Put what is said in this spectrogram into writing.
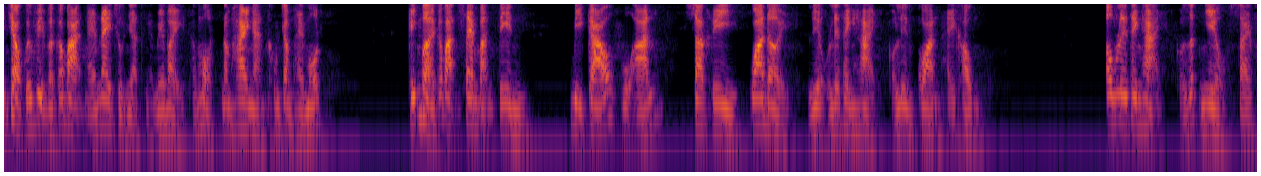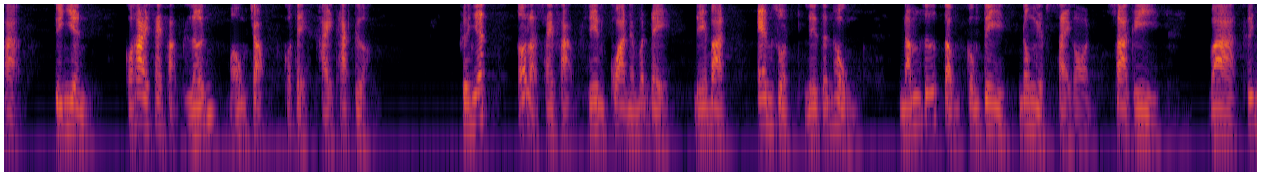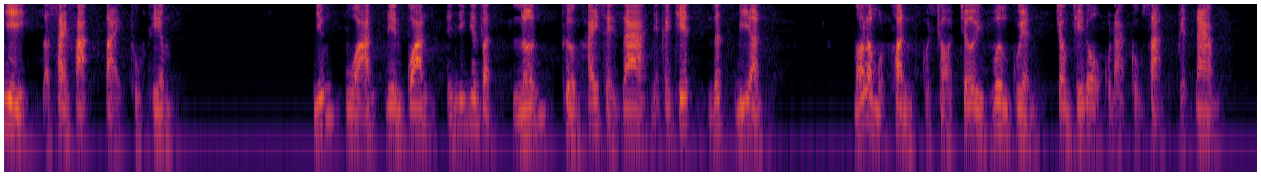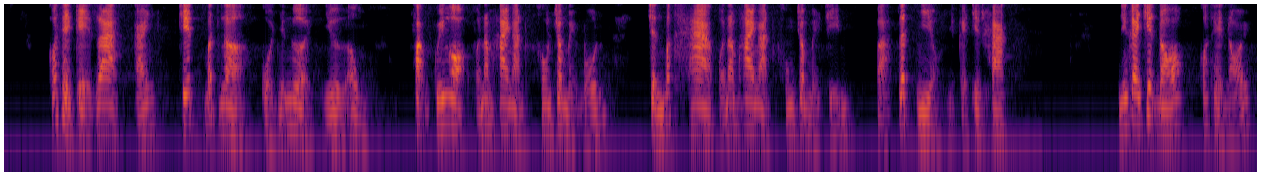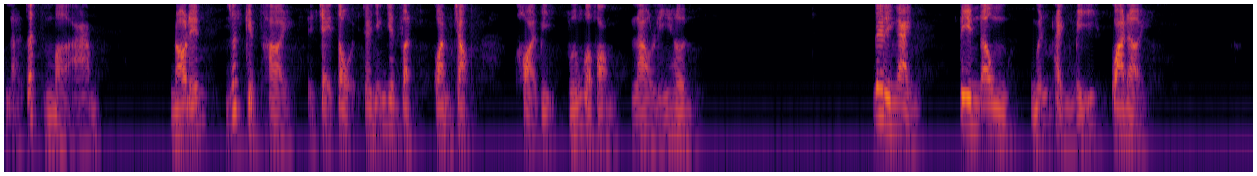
Kính chào quý vị và các bạn ngày hôm nay Chủ nhật ngày 17 tháng 1 năm 2021. Kính mời các bạn xem bản tin Bị cáo vụ án Sakri qua đời liệu Lê Thanh Hải có liên quan hay không? Ông Lê Thanh Hải có rất nhiều sai phạm, tuy nhiên có hai sai phạm lớn mà ông Trọng có thể khai thác được. Thứ nhất đó là sai phạm liên quan đến vấn đề đề bạt em ruột Lê Tấn Hùng nắm giữ Tổng Công ty Nông nghiệp Sài Gòn Sagri và thứ nhì là sai phạm tại Thủ Thiêm. Những vụ án liên quan đến những nhân vật lớn thường hay xảy ra những cái chết rất bí ẩn. Đó là một phần của trò chơi vương quyền trong chế độ của Đảng Cộng sản Việt Nam. Có thể kể ra cái chết bất ngờ của những người như ông Phạm Quý Ngọ vào năm 2014, Trần Bắc Hà vào năm 2019 và rất nhiều những cái chết khác. Những cái chết đó có thể nói là rất mờ ám. Nó đến rất kịp thời để chạy tội cho những nhân vật quan trọng khỏi bị vướng vào vòng lao lý hơn. Đây là hình ảnh tin ông Nguyễn Thành Mỹ qua đời.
